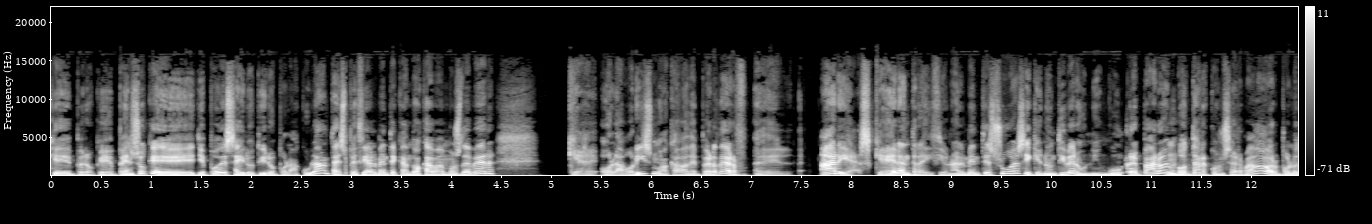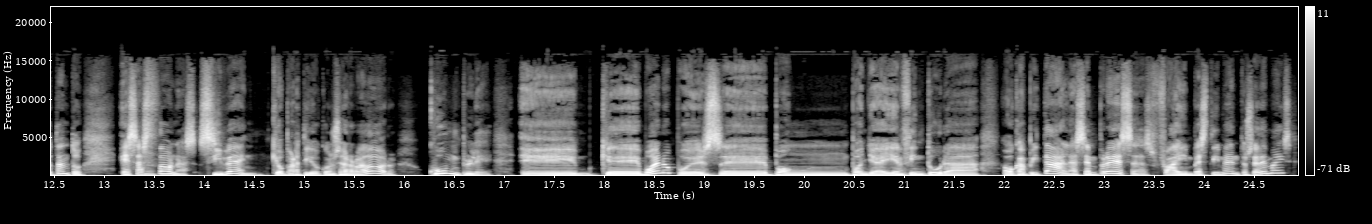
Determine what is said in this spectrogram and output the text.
que pero que penso que lle pode sair o tiro pola culata, especialmente cando acabamos de ver que o laborismo acaba de perder eh, áreas que eran tradicionalmente súas e que non tiveron ningún reparo en uh -huh. votar conservador. Por lo tanto, esas uh -huh. zonas, si ven que o Partido Conservador cumple eh, que, bueno, pues eh, pon, ponlle aí en cintura ao capital, as empresas, fai investimentos e demais,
